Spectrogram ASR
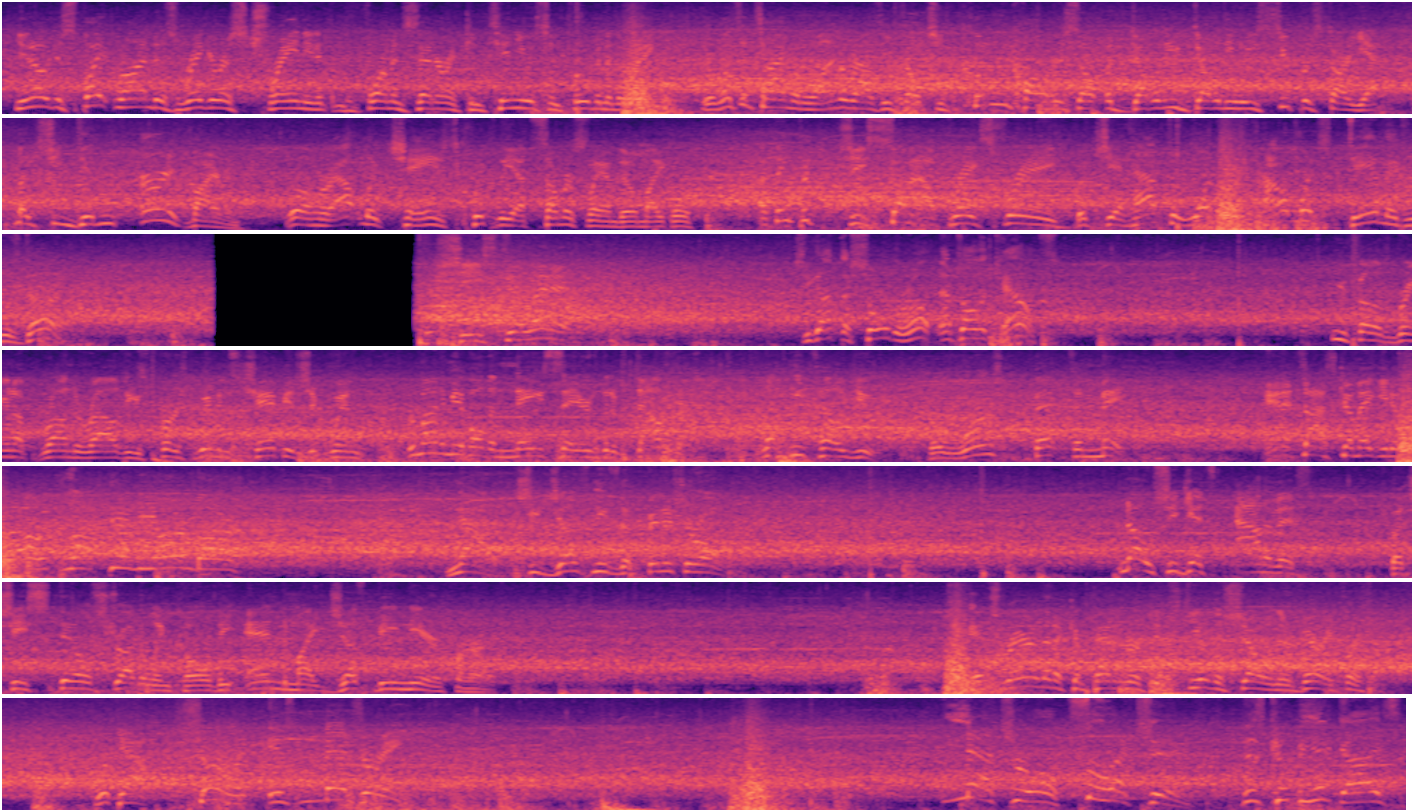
You know, despite Ronda's rigorous training at the Performance Center and continuous improvement in the ring, there was a time when Ronda Rousey felt she couldn't call herself a WWE superstar yet, like she didn't earn it, Byron. Well, her outlook changed quickly at SummerSlam, though, Michael. I think but she somehow breaks free. But you have to wonder how much damage was done. She's still in it. She got the shoulder up. That's all that counts. You fellas bringing up Ronda Rousey's first women's championship win reminded me of all the naysayers that have doubted. Let me tell you, the worst bet to make. And it's Asuka making it. Oh, it's locked in, the armbar. Now, she just needs to finish her off. No, she gets out of it. But she's still struggling, Cole. The end might just be near for her. Competitor can steal the show in their very first. Look out. Charlotte is measuring. Natural selection. This could be it, guys.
